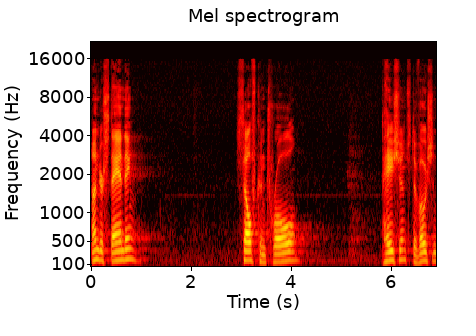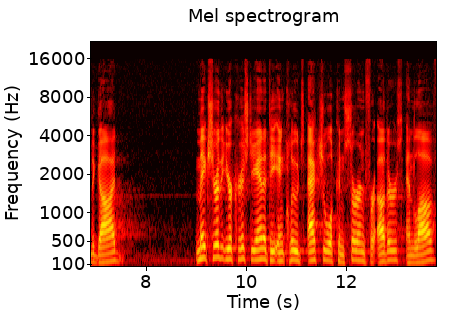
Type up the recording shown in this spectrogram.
Understanding, self control, patience, devotion to God. Make sure that your Christianity includes actual concern for others and love.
